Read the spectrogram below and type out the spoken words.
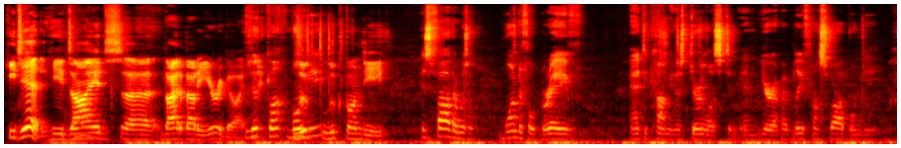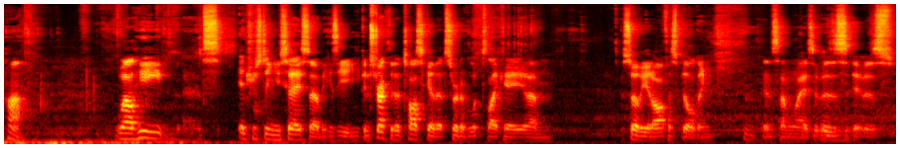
He did. He died uh, died about a year ago, I Luc think. Bon- Bondy? Luc, Luc Bondy. His father was a wonderful, brave anti-communist journalist in, in Europe. I believe Francois Bondy. Huh. Well, he. It's interesting you say so because he, he constructed a Tosca that sort of looked like a um, Soviet office building in some ways. It was it was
